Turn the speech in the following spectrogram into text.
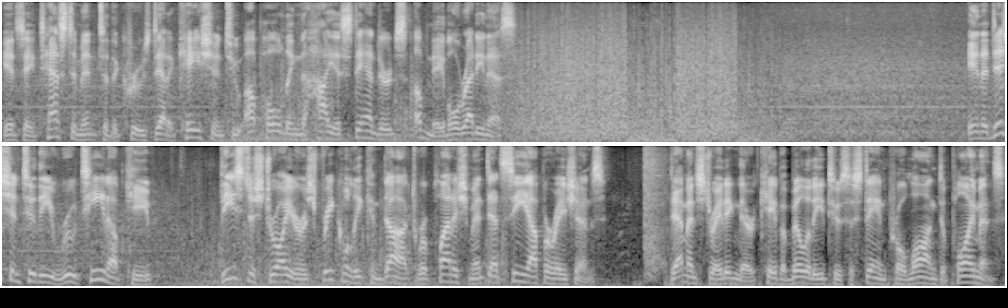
It's a testament to the crew's dedication to upholding the highest standards of naval readiness. In addition to the routine upkeep, these destroyers frequently conduct replenishment at sea operations, demonstrating their capability to sustain prolonged deployments.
